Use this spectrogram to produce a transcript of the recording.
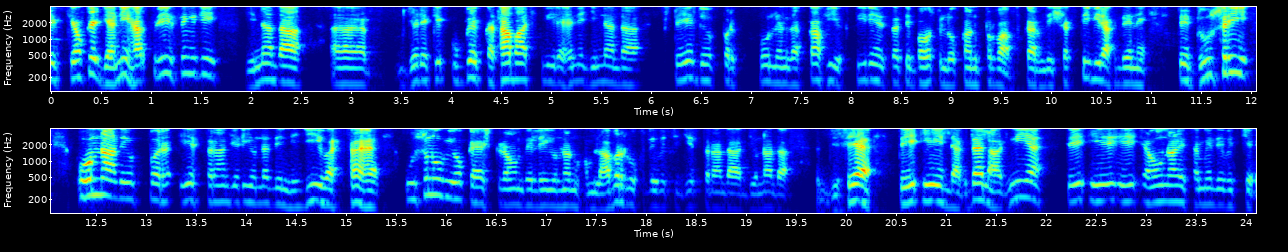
ਤੇ ਕਿਉਂਕਿ ਗਿਆਨੀ ਹਰਪ੍ਰੀਤ ਸਿੰਘ ਜੀ ਜਿਨ੍ਹਾਂ ਦਾ ਜਿਹੜੇ ਕਿ ਉੱਗੇ ਕਥਾਵਾਚਕ ਵੀ ਰਹੇ ਨੇ, ਜਿਨ੍ਹਾਂ ਦਾ ਸਟੇਜ ਦੇ ਉੱਪਰ ਬੋਲਣ ਦਾ ਕਾਫੀ ਐਕਸਪੀਰੀਅੰਸ ਹੈ ਤੇ ਬਹੁਤ ਲੋਕਾਂ ਨੂੰ ਪ੍ਰਭਾਵਿਤ ਕਰਨ ਦੀ ਸ਼ਕਤੀ ਵੀ ਰੱਖਦੇ ਨੇ। ਤੇ ਦੂਸਰੀ, ਉਹਨਾਂ ਦੇ ਉੱਪਰ ਇਸ ਤਰ੍ਹਾਂ ਜਿਹੜੀ ਉਹਨਾਂ ਦੀ ਨਿੱਜੀ ਅਵਸਥਾ ਹੈ ਉਸ ਨੂੰ ਵੀ ਉਹ ਕੈਸ਼ ਕਰਾਉਣ ਦੇ ਲਈ ਉਹਨਾਂ ਨੂੰ ਹਮਲਾਵਰ ਰੁਖ ਦੇ ਵਿੱਚ ਜਿਸ ਤਰ੍ਹਾਂ ਦਾ ਅੱਜ ਉਹਨਾਂ ਦਾ ਦਿਸਿਆ ਤੇ ਇਹ ਲੱਗਦਾ ਲਾਜ਼ਮੀ ਹੈ ਤੇ ਇਹ ਇਹ ਆਉਣ ਵਾਲੇ ਸਮੇਂ ਦੇ ਵਿੱਚ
